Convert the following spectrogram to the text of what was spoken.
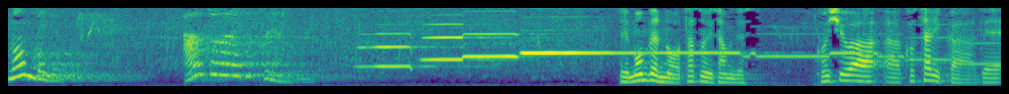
モンベルアウトワードプランえモンベルの辰野勇です。今週はコスタリカで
